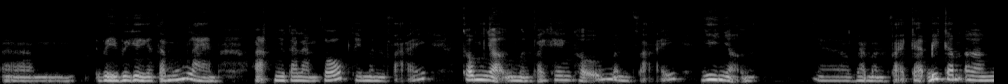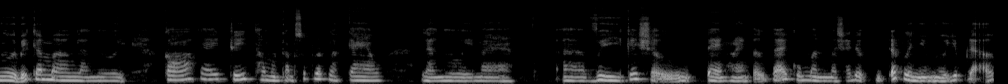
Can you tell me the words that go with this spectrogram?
à, vì vì người ta muốn làm hoặc người ta làm tốt thì mình phải công nhận mình phải khen thưởng mình phải ghi nhận. À, và mình phải cả biết cảm ơn người biết cảm ơn là người có cái trí thông minh cảm xúc rất là cao là người mà à, vì cái sự đàng hoàng tử tế của mình mà sẽ được rất là nhiều người giúp đỡ.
